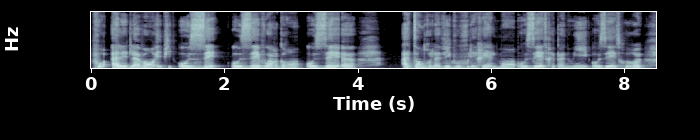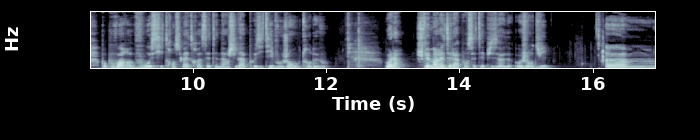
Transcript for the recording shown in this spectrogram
pour aller de l'avant et puis oser, oser voir grand, oser euh, atteindre la vie que vous voulez réellement, oser être épanoui, oser être heureux pour pouvoir vous aussi transmettre cette énergie-là positive aux gens autour de vous. Voilà, je vais m'arrêter là pour cet épisode aujourd'hui. Euh,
